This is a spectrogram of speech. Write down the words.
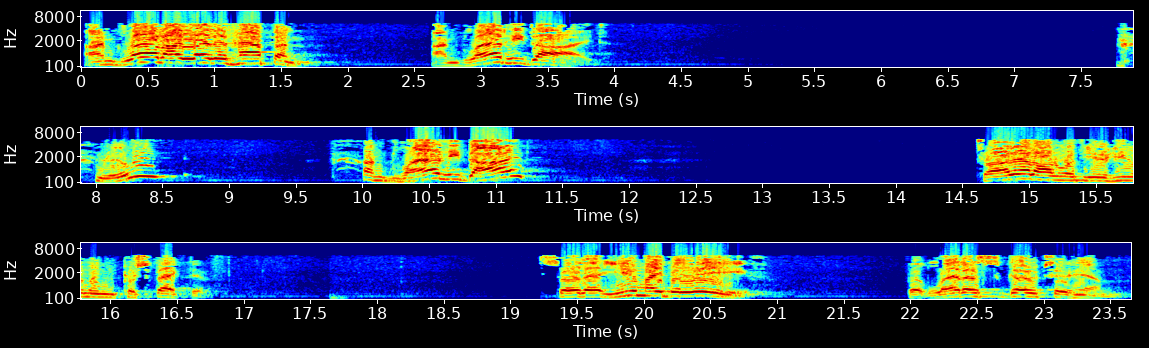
I'm glad I let it happen. I'm glad he died. really? I'm glad he died? Try that on with your human perspective. So that you may believe, but let us go to him.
